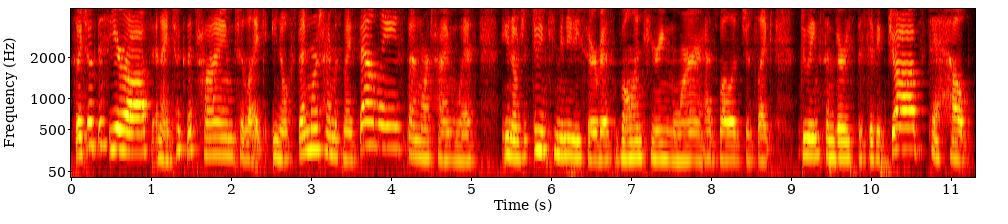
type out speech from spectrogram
So I took this year off and I took the time to like, you know, spend more time with my family, spend more time with, you know, just doing community service, volunteering more, as well as just like doing some very specific jobs to help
